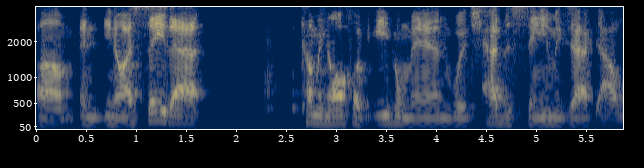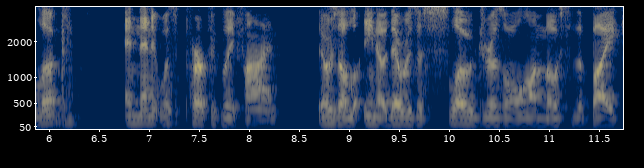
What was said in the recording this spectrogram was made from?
um, and you know I say that coming off of Eagleman, which had the same exact outlook, and then it was perfectly fine. There was a you know there was a slow drizzle on most of the bike,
